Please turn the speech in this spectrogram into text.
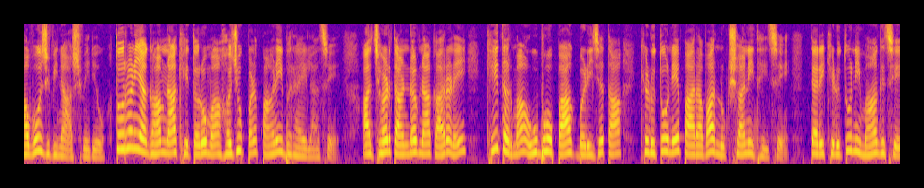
આવો જ વિનાશ વેર્યો. તોરણિયા ગામના ખેતરોમાં હજુ પણ પાણી ભરાયેલા છે. આ જળ તાંડવના કારણે ખેતરમાં ઊભો પાક બળી જતા ખેડૂતોને પારાવાર નુકસાની થઈ છે. ત્યારે ખેડૂતોની માંગ છે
